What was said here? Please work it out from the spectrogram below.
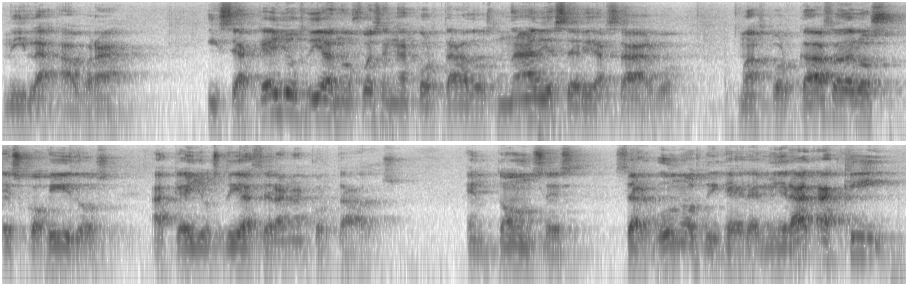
ni la habrá. Y si aquellos días no fuesen acortados, nadie sería salvo, mas por causa de los escogidos, aquellos días serán acortados. Entonces, si algunos dijeren, mirad aquí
